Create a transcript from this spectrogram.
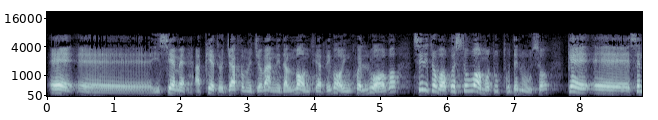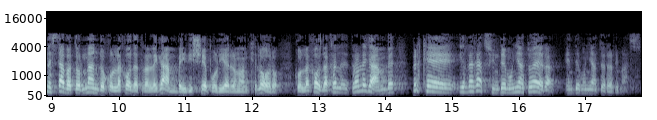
e eh, insieme a Pietro, Giacomo e Giovanni dal monte arrivò in quel luogo, si ritrovò questo uomo tutto deluso che eh, se ne stava tornando con la coda tra le gambe, i discepoli erano anche loro con la coda tra le gambe, perché il ragazzo indemoniato era e indemoniato era rimasto.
